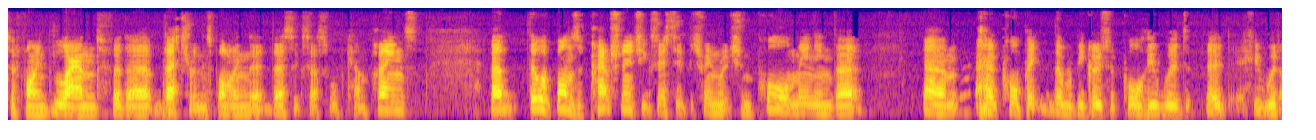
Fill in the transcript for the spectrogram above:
to find land for their veterans following the, their successful campaigns. Um, there were bonds of patronage existed between rich and poor, meaning that um, poor there would be groups of poor who would uh, who would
